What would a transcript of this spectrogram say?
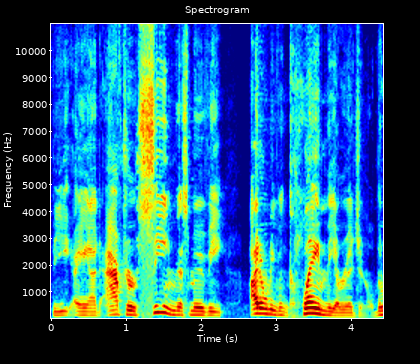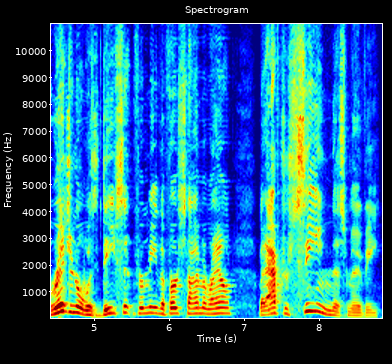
The and after seeing this movie, I don't even claim the original. The original was decent for me the first time around, but after seeing this movie,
